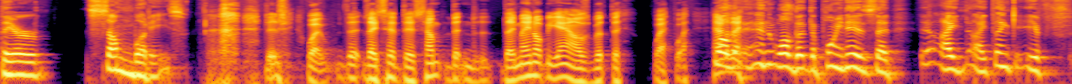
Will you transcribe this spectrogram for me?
they're somebody's. That- Well, they said there's some. They may not be ours, but the. Well, well, how Well, do they? and well, the, the point is that I I think if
